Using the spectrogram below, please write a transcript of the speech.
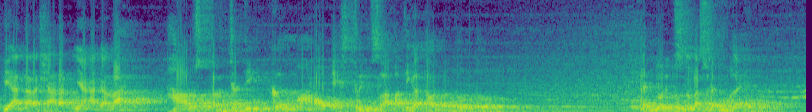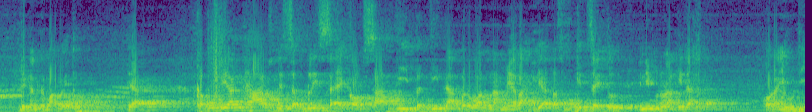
Di antara syaratnya adalah harus terjadi kemarau ekstrim selama tiga tahun berturut-turut. Dan 2019 sudah dimulai dengan kemarau itu. Ya. Kemudian harus disembelih seekor sapi betina berwarna merah di atas bukit zaitun. Ini menurut akidah orang Yahudi.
